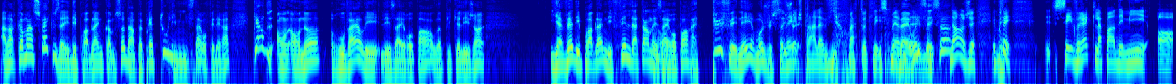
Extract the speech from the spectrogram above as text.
Alors comment se fait que vous avez des problèmes comme ça dans à peu près tous les ministères au fédéral? Quand on, on a rouvert les, les aéroports là puis que les gens il y avait des problèmes, des files d'attente dans les Ah ouais. aéroports à pu finir. Moi, je sais. Je- je prends l'avion à toutes les semaines. Ben oui, c'est ça. Non, je, écoutez, c'est vrai que la pandémie a,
